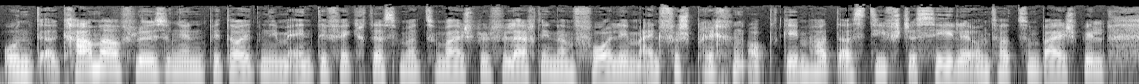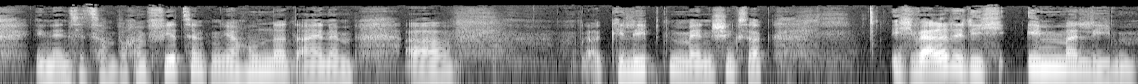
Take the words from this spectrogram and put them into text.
Und äh, Karma-Auflösungen bedeuten im Endeffekt, dass man zum Beispiel vielleicht in einem Vorleben ein Versprechen abgegeben hat aus tiefster Seele und hat zum Beispiel, ich nenne es jetzt einfach im 14. Jahrhundert, einem äh, geliebten Menschen gesagt, ich werde dich immer lieben,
